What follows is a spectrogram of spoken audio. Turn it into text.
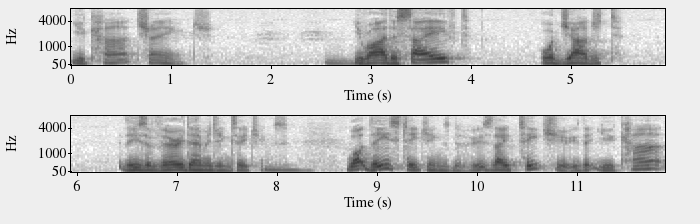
you can't change. Mm. You're either saved or judged. These are very damaging teachings. Mm. What these teachings do is they teach you that you can't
